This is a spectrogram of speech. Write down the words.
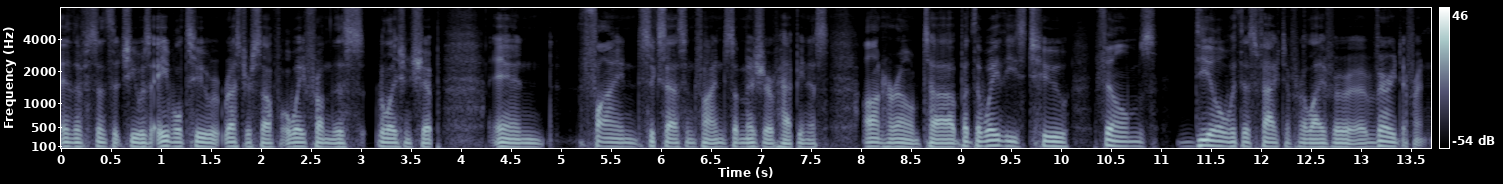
in the sense that she was able to wrest herself away from this relationship and find success and find some measure of happiness on her own. Uh, but the way these two films deal with this fact of her life are, are very different.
